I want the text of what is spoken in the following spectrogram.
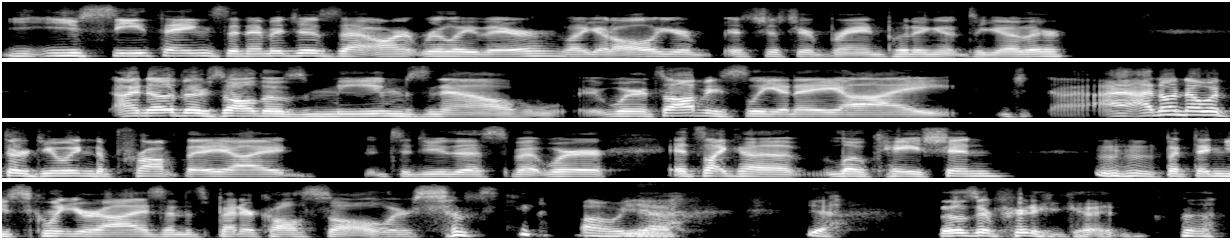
you, you see things and images that aren't really there, like at all. You're it's just your brain putting it together. I know there's all those memes now where it's obviously an AI. I, I don't know what they're doing to prompt the AI to do this, but where it's like a location, hmm but then you squint your eyes and it's Better Call Saul or something. Oh Yeah. yeah. Those are pretty good.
